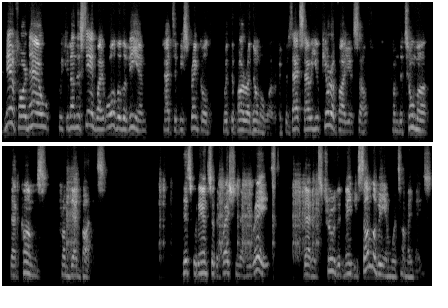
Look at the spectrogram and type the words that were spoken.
And therefore, now we can understand why all the Levium had to be sprinkled with the paraduma water, because that's how you purify yourself from the tumor that comes from dead bodies. This would answer the question that we raised, that it's true that maybe some Levium were Tamei Mace,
